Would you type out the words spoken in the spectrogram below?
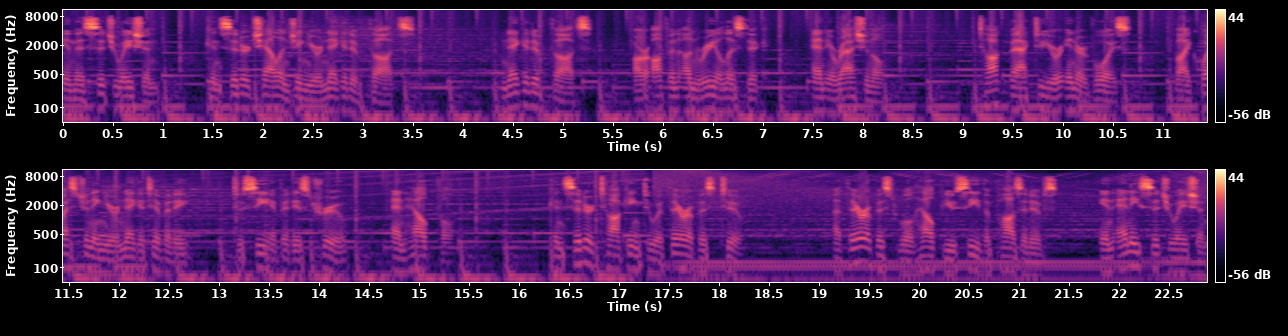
in this situation, consider challenging your negative thoughts. Negative thoughts, are often unrealistic, and irrational. Talk back to your inner voice, by questioning your negativity, to see if it is true, and helpful. Consider talking to a therapist too. A therapist will help you see the positives, in any situation.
